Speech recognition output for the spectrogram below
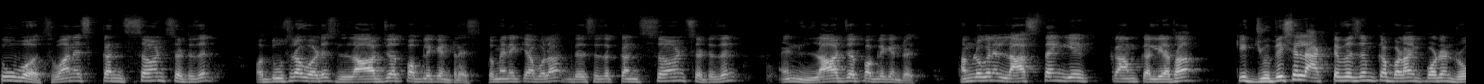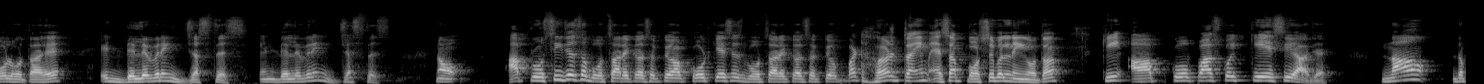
two words one is concern citizen और दूसरा word is larger public interest तो मैंने क्या बोला? This is a concern citizen in larger public interest हम लोगों ने लास्ट टाइम ये काम कर लिया था कि जुडिशियल एक्टिविज्म का बड़ा इंपॉर्टेंट रोल होता है in delivering justice in delivering justice now आप प्रोसीजर्स तो बहुत सारे कर सकते हो, आप कोर्ट केसेस बहुत सारे कर सकते हो बट हर टाइम ऐसा पॉसिबल नहीं होता कि आपको पास कोई केस ही आ जाए। Now the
